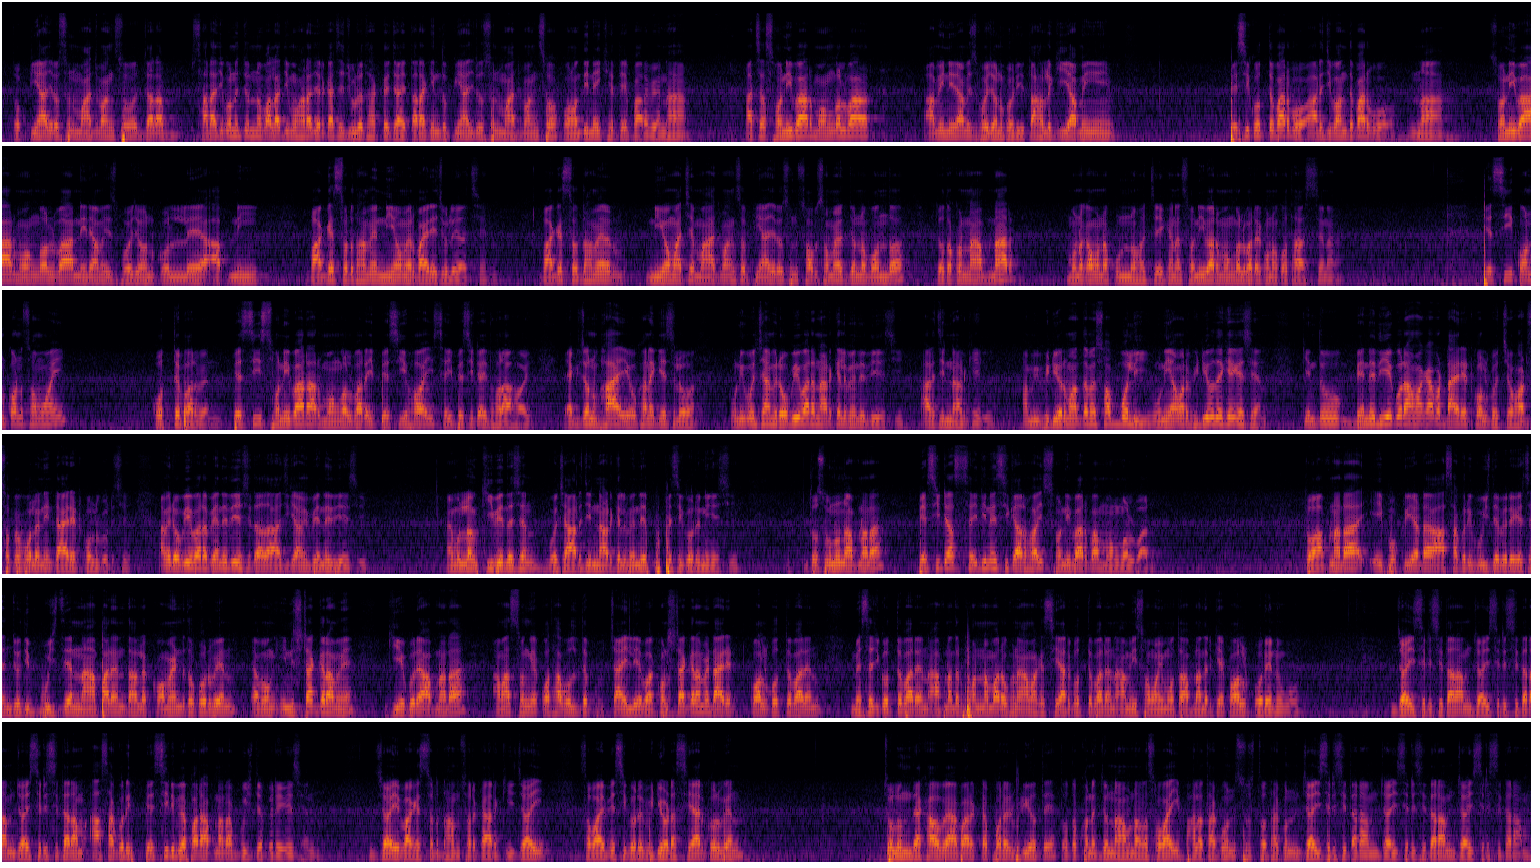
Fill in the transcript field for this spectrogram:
তো পেঁয়াজ, রসুন, মাছ, মাংস যারা সারা জীবনের জন্য বালাজি মহারাজের কাছে জুড়ে থাকতে চায়, তারা কিন্তু পেঁয়াজ, রসুন, মাছ, মাংস কোনো দিনেই খেতে পারবে না। আচ্ছা শনিবার, মঙ্গলবার আমি নিরামিষ ভোজন করি, তাহলে কি আমি পেশি করতে পারব? আর জি বানতে পারব? না। শনিবার, মঙ্গলবার নিরামিষ ভোজন করলে আপনি বাগেশ্বর ধামের নিয়মের বাইরে চলে যাচ্ছেন। বাগেশ্বর ধামের নিয়ম আছে, মাছ, মাংস, পেঁয়াজ, রসুন সব সময়ের জন্য বন্ধ। যতক্ষণ না আপনার মনোকামনা পূর্ণ হচ্ছে। এখানে শনিবার, মঙ্গলবারের কোনো কথা আসছে না। পেশি কোন কোন সময় করতে পারবেন? পেশি শনিবার আর মঙ্গলবারেই পেশি হয়, সেই পেশিটাই ধরা হয়। একজন ভাই ওখানে গেছিল, উনি বলছে, আমি রবিবারে নারকেল বেঁধে দিয়েছি, আরজির নারকেল। আমি ভিডিওর মাধ্যমে সব বলি, উনি আমার ভিডিও দেখে গেছেন। কিন্তু বেঁধে দিয়ে করে আমাকে আবার ডাইরেক্ট কল করছে, হোয়াটসঅ্যাপে বলেনি ডাইরেক্ট কল করছে। আমি রবিবারে বেঁধে দিয়েছি দাদা, আজকে আমি বেঁধে দিয়েছি। আমি বললাম, কী বেঁধেছেন? বলছে, আরজির নারকেল বেঁধে পেশি করে নিয়েছি। তো শুনুন আপনারা, পেশিটা সেই দিনে শিকার হয় শনিবার বা মঙ্গলবার। তো আপনারা এই প্রক্রিয়াটা আশা করি বুঝতে পেরে গেছেন। যদি বুঝতে না পারেন, তাহলে কমেন্ট তো করবেন এবং ইনস্টাগ্রামে গিয়ে করে আপনারা আমার সঙ্গে কথা বলতে চাইলে বা ইনস্টাগ্রামে ডাইরেক্ট কল করতে পারেন মেসেজ করতে পারেন, আপনাদের ফোন নাম্বার ওখানে আমাকে শেয়ার করতে পারেন, আমি সময় মতো আপনাদেরকে কল করে নেব। জয় শ্রী সীতারাম, জয় শ্রী সীতারাম, জয় শ্রী সীতারাম। আশা করি পেশির ব্যাপারে আপনারা বুঝতে পেরে গেছেন। জয় বাগেশ্বর ধাম সরকার কি জয়? সবাই বেশি করে ভিডিওটা শেয়ার করবেন। চলুন দেখা হবে আবার একটা পরের ভিডিওতে। ততক্ষণের জন্য আপনারা সবাই ভালো থাকুন, সুস্থ থাকুন। জয় শ্রী সীতারাম, জয় শ্রী সীতারাম, জয় শ্রী সীতারাম।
